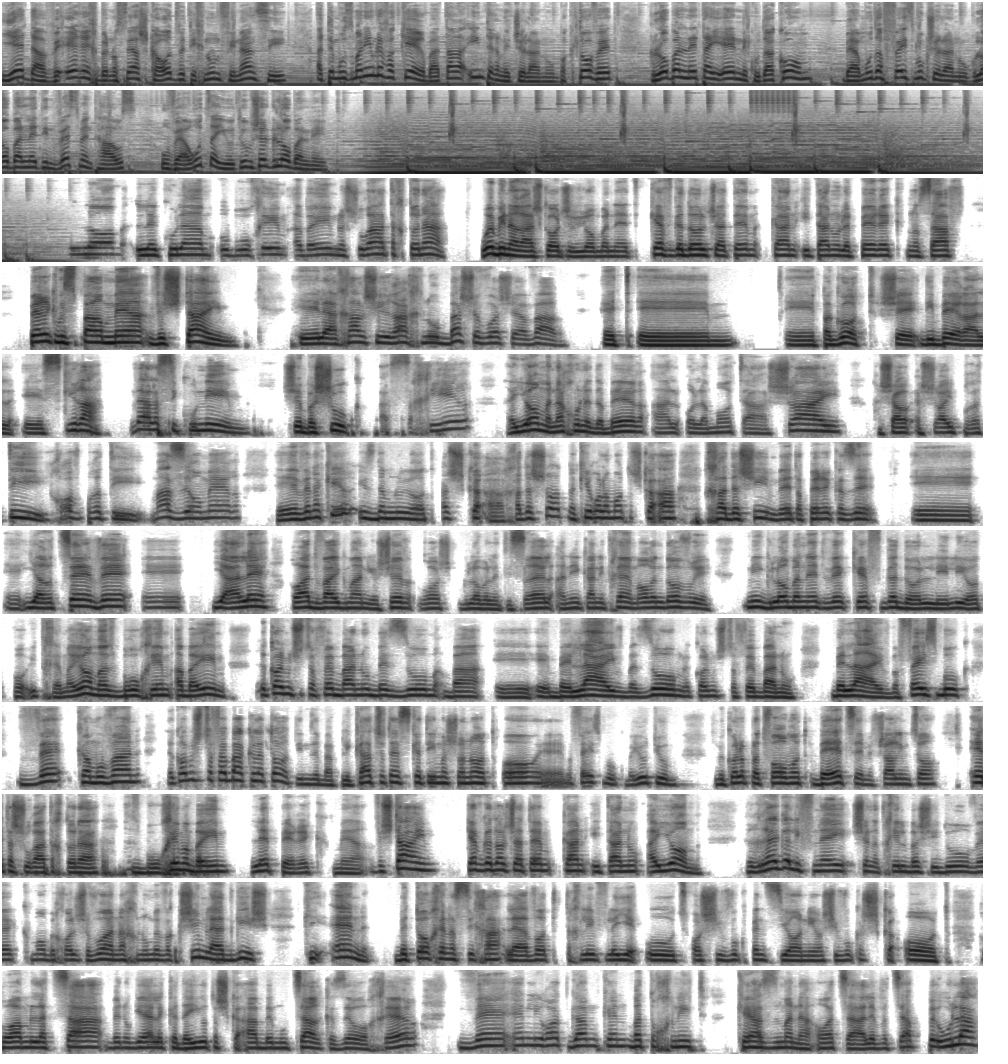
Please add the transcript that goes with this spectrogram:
ידע וערך בנושא השקעות ותכנון פיננסי, אתם מוזמנים לבקר באתר האינטרנט שלנו בכתובת globalnetin.com, בעמוד הפייסבוק שלנו GlobalNet Investment House ובערוץ היוטיוב של GlobalNet. שלום לכולם וברוכים הבאים לשורה התחתונה, וובינר ההשקעות של גלובלנט. כיף גדול שאתם כאן איתנו לפרק נוסף, פרק מספר 102, אה, לאחר שאירחנו בשבוע שעבר את אה, אה, פגות שדיבר על אה, סקירה ועל הסיכונים שבשוק השכיר, היום אנחנו נדבר על עולמות האשראי, אשראי פרטי, חוב פרטי, מה זה אומר, אה, ונכיר הזדמנויות השקעה חדשות, נכיר עולמות השקעה חדשים, ואת הפרק הזה ירצה ויעלה. אוהד וייגמן, יושב ראש גלובלנט ישראל. אני כאן איתכם, אורן דוברי מגלובלנט, וכיף גדול לי להיות פה איתכם היום, אז ברוכים הבאים לכל מי שצופה בנו בזום, ב live, בזום, לכל מי שצופה בנו ב live, בפייסבוק, וכמובן, לכל מי שצופה בהקלטות, אם זה באפליקציות ההסכתים השונות, או בפייסבוק, ביוטיוב, בכל הפלטפורמות, בעצם אפשר למצוא את השורה התחתונה. אז ברוכים הבאים לפרק 102. כיף גדול שאתם כאן איתנו היום. רגע לפני שנתחיל בשידור, וכמו בכל שבוע, אנחנו מבקשים להדגיש כי אין בתוכן השיחה להוות תחליף לייעוץ, או שיווק פנסיוני, או שיווק השקעות, או המלצה בנוגע לכדאיות השקעה במוצר כזה או אחר, ואין לראות גם כן בתוכנית כהזמנה או הצעה לבצע פעולה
